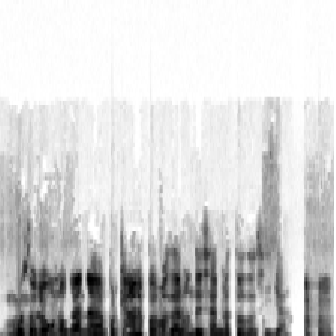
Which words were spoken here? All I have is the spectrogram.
Muy, Pues muy- solo uno gana. ¿Por qué no le podemos dar un desang a todos y ya? Ujú.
